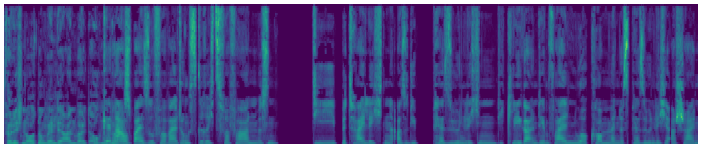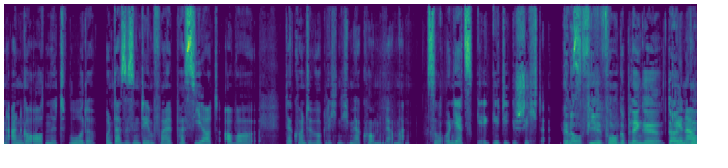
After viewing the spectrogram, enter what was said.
völlig in Ordnung, wenn der Anwalt auch nicht genau, da ist. Genau, bei so Verwaltungsgerichtsverfahren müssen die Beteiligten, also die persönlichen, die Kläger in dem Fall, nur kommen, wenn das persönliche Erscheinen angeordnet wurde. Und das ist in dem Fall passiert. Aber der konnte wirklich nicht mehr kommen, der Mann. So, und jetzt geht die Geschichte. Los. Genau, viel Vorgeplänke. Dann genau.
